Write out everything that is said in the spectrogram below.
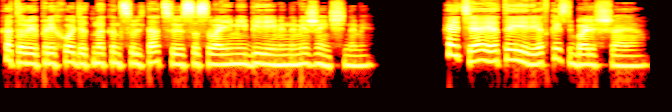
которые приходят на консультацию со своими беременными женщинами. Хотя это и редкость большая.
